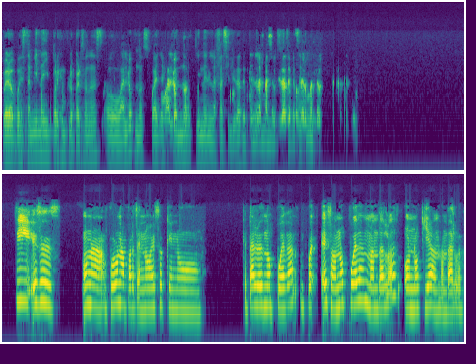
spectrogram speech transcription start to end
pero pues también hay, por ejemplo, personas o alumnos, vaya, que no tienen la facilidad de poner la facilidad de poner Sí, eso es una, por una parte, ¿no? Eso que no, que tal vez no puedan, pues eso, no puedan mandarlas o no quieran mandarlas.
